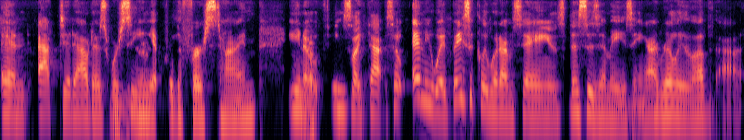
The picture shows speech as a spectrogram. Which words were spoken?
and act it out as we're Yeah. seeing it for the first time, you know, Yep. things like that. So anyway, basically what I'm saying is this is amazing. I really love that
